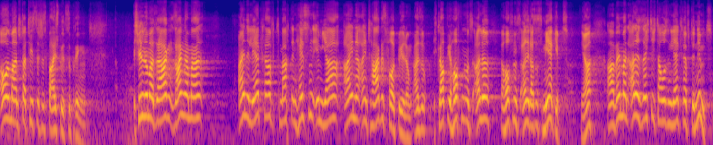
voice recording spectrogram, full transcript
auch einmal ein statistisches Beispiel zu bringen. Ich will nur einmal sagen, sagen wir einmal, eine Lehrkraft macht in Hessen im Jahr eine Eintagesfortbildung. Also, ich glaube, wir hoffen uns alle, wir hoffen uns alle, dass es mehr gibt. Ja? Aber wenn man alle 60.000 Lehrkräfte nimmt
